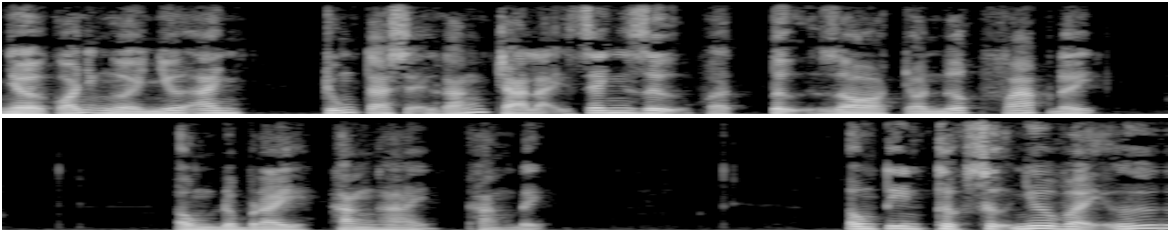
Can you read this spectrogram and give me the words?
nhờ có những người như anh, chúng ta sẽ gắng trả lại danh dự và tự do cho nước Pháp đấy. Ông Debray hăng hái khẳng định. Ông tin thực sự như vậy ư?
